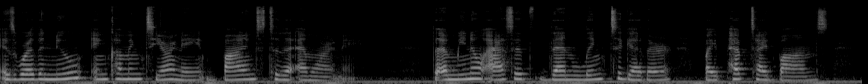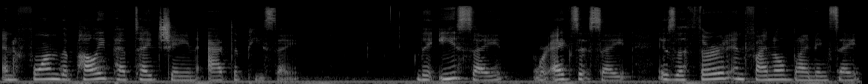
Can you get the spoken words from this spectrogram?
is where the new incoming tRNA binds to the mRNA. The amino acids then link together by peptide bonds and form the polypeptide chain at the P site. The E site, or exit site, is the third and final binding site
